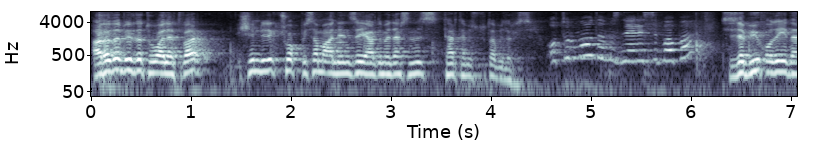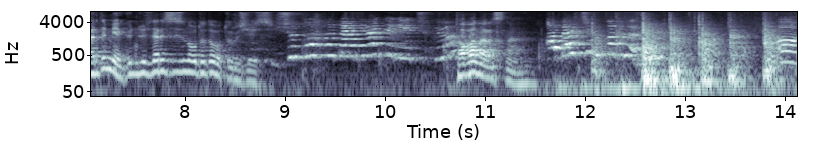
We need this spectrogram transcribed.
Arada bir de tuvalet var. Şimdilik çok pis ama annenize yardım ederseniz tertemiz tutabiliriz. Oturma odamız neresi baba? Size büyük odayı verdim ya gündüzleri sizin odada oturacağız. Şu tahta? Tavan arasına. Aa, ben çıkıp bakın. Aa,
